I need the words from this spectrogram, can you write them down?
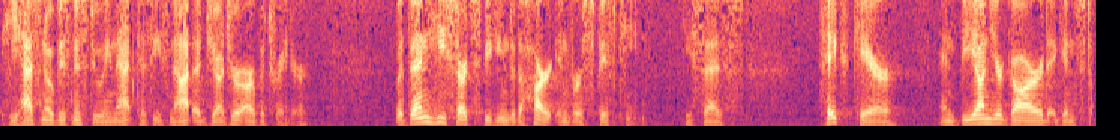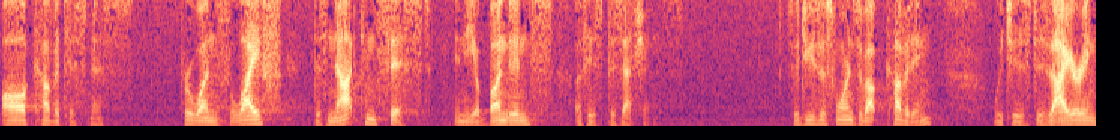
he has no business doing that because he's not a judge or arbitrator. But then he starts speaking to the heart in verse 15. He says, Take care and be on your guard against all covetousness, for one's life does not consist in the abundance of his possessions. So Jesus warns about coveting, which is desiring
